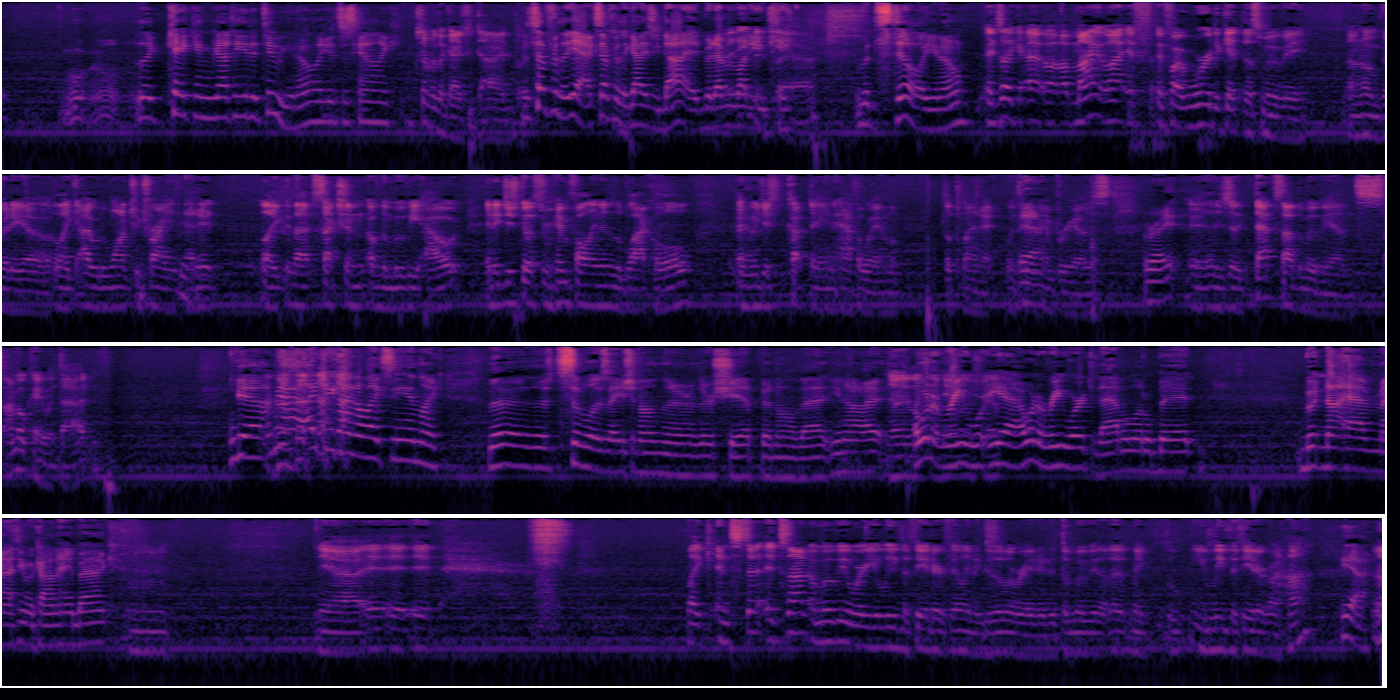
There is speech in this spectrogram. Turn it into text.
the cake and got to eat it too. You know, like it's just kind of like Except for the guys who died, but except for the yeah, except for the guys who died, but everybody who there. but still, you know, It's like uh, uh, my, my if if I were to get this movie on home video, like I would want to try and edit like that section of the movie out, and it just goes from him falling into the black hole, and we just cut Dane Hathaway on the, the planet with Yeah. her embryos. right? And it's like that's how the movie ends. I'm okay with that. Yeah, I mean, I, I do kind of like seeing like the the civilization on their their ship and all that. You know, I No, you I would have the reworked. ship? Yeah, I would have reworked that a little bit, but not have Matthew McConaughey back. hmm Yeah, it, it, it like instead, it's not a movie where you leave the theater feeling exhilarated. It's a movie that make you leave the theater going, "Huh." Yeah,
